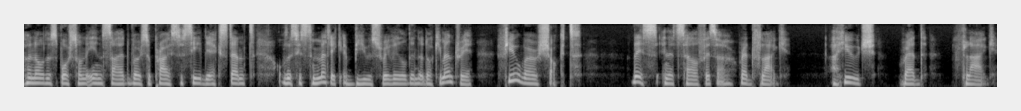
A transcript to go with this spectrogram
who know the sport from the inside were surprised to see the extent of the systematic abuse revealed in the documentary, few were shocked. This in itself is a red flag. A huge red flag.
